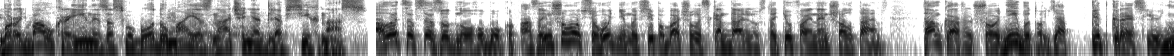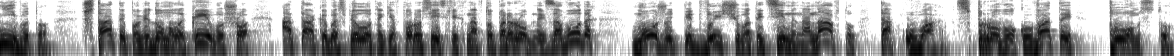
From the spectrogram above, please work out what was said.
Боротьба України за свободу має значення для всіх нас. Але це все з одного боку. А з іншого, сьогодні ми всі побачили скандальну статтю Financial Times. Там кажуть, що нібито, я підкреслюю, нібито штати повідомили Києву, що атаки безпілотників по російських нафтопереробних заводах можуть підвищувати ціни на нафту та увага, спровокувати помсту.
